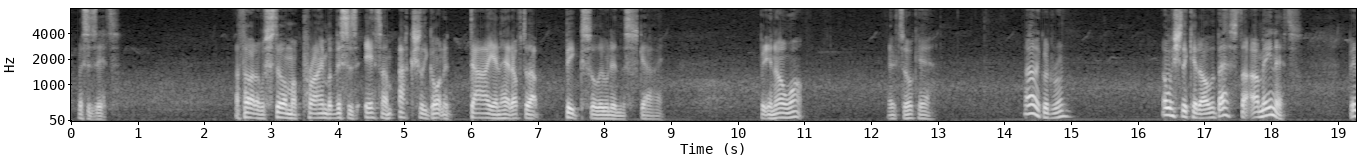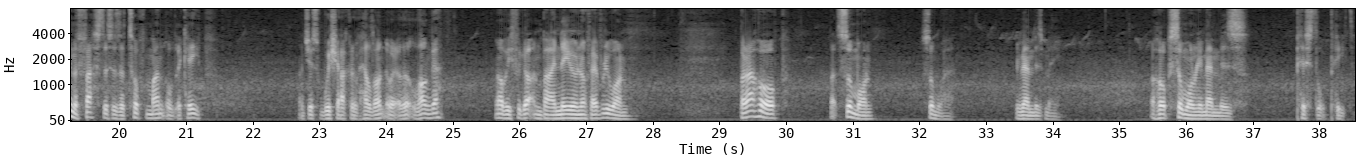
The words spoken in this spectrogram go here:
This is it. I thought I was still in my prime, but this is it. I'm actually going to die and head off to that big saloon in the sky. But you know what? It's okay. I had a good run. I wish the kid all the best. I mean it. Being the fastest is a tough mantle to keep. I just wish I could have held on to it a little longer. I'll be forgotten by near enough everyone. But I hope that someone, somewhere, remembers me. I hope someone remembers Pistol Pete.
